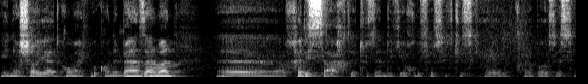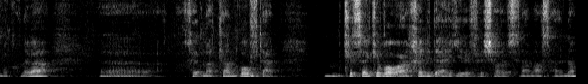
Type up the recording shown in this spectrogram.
اینا شاید کمک بکنه. به نظر من خیلی سخته تو زندگی خصوصی کسی که کار بازرسی می‌کنه. و خدمت گفتم. کسایی که واقعا خیلی درگیر فشار چیزن مثلا اینا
